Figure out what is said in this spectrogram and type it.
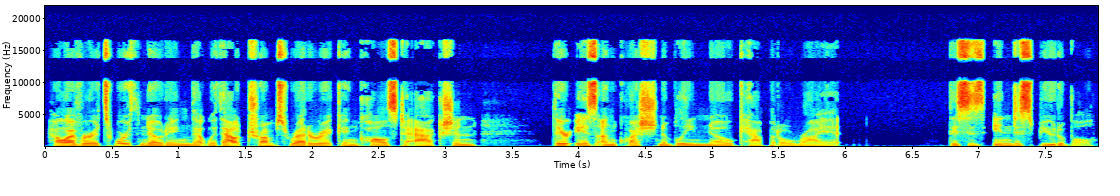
However, it's worth noting that without Trump's rhetoric and calls to action, there is unquestionably no Capitol riot. This is indisputable.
